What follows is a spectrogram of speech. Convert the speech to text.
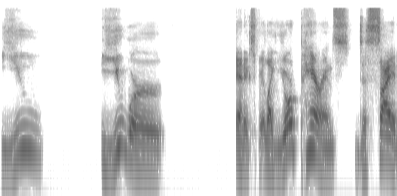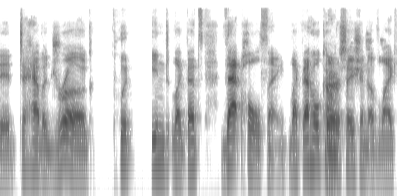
you you were an experience like your parents decided to have a drug put in like that's that whole thing like that whole conversation of like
